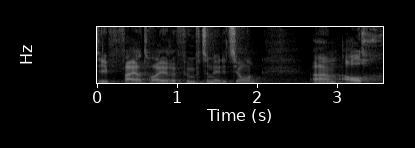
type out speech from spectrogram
die feiert heuer ihre 15. Edition. Ähm, auch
